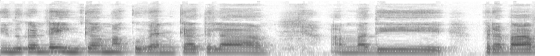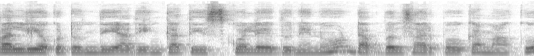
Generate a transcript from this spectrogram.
ఎందుకంటే ఇంకా మాకు వెనకాతల అమ్మది ప్రభావల్లి ఒకటి ఉంది అది ఇంకా తీసుకోలేదు నేను డబ్బులు సరిపోక మాకు.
